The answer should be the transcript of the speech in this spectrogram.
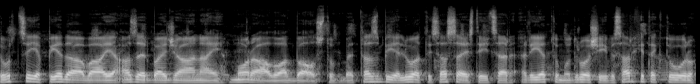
Turcija piedāvāja Azerbaidžānai morālu atbalstu, bet tas bija ļoti sasaistīts ar rietumu drošības arhitektūru,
